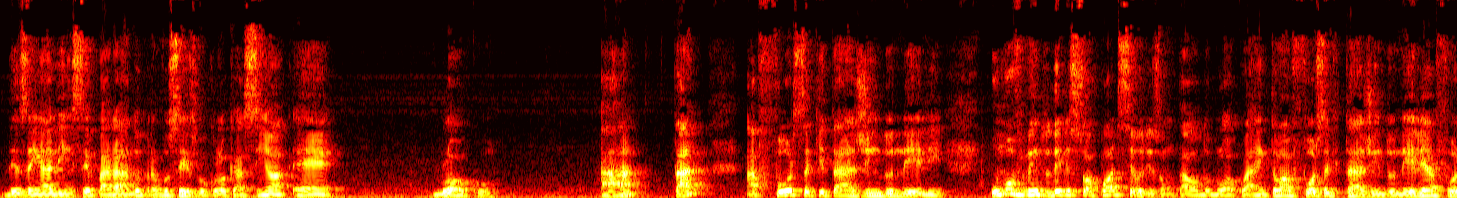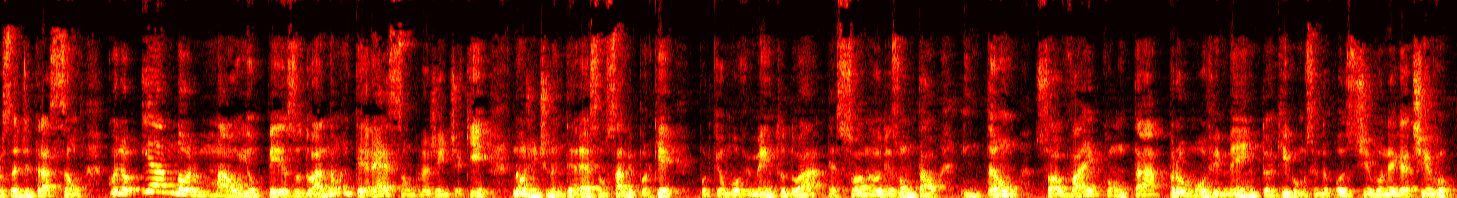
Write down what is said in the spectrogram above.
desenhar ali em separado para vocês, vou colocar assim, ó, é bloco A, tá? A força que está agindo nele, o movimento dele só pode ser horizontal do bloco A, então a força que está agindo nele é a força de tração. Coelho, e a normal e o peso do A não interessam para gente aqui? Não, gente, não interessam, sabe por quê? Porque o movimento do A é só na horizontal. Então, só vai contar pro movimento aqui como sendo positivo ou negativo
